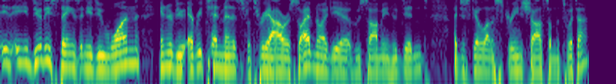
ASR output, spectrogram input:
you do these things and you do one interview every 10 minutes for three hours. So I have no idea who saw me and who didn't. I just get a lot of screenshots on the Twitter.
